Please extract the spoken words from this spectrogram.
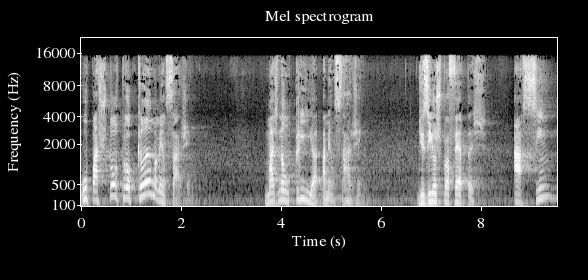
O pastor proclama a mensagem, mas não cria a mensagem. Diziam os profetas: Assim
